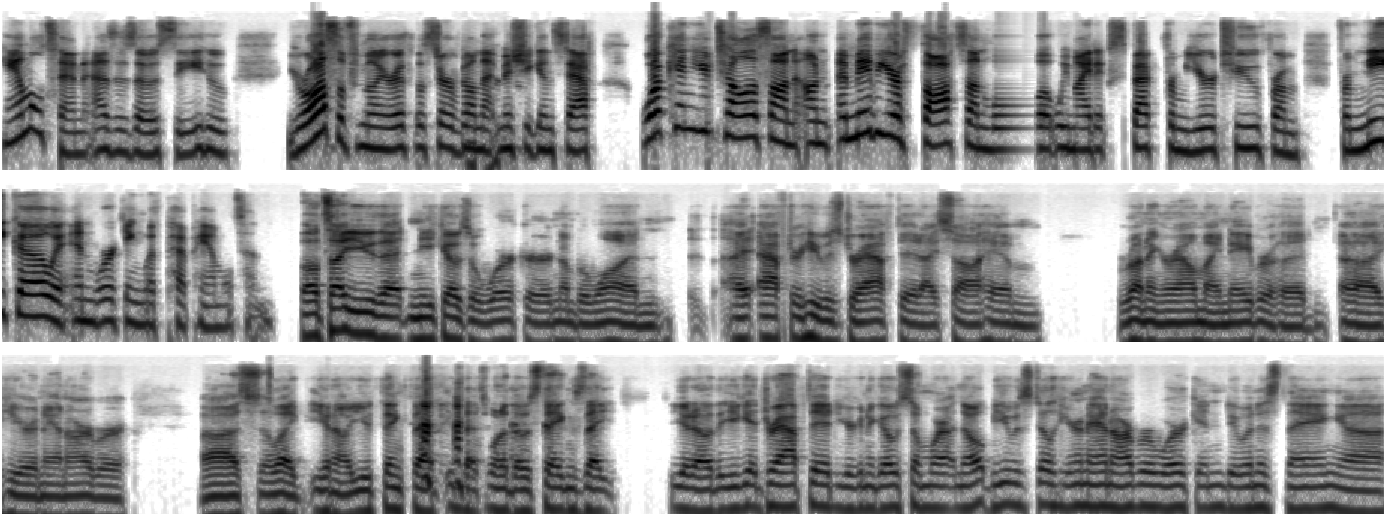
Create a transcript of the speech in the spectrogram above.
Hamilton as his OC, who you're also familiar with, but served on that Michigan staff. What can you tell us on on and maybe your thoughts on what we might expect from year two from from Nico and working with Pep Hamilton? Well, I'll tell you that Nico's a worker. Number one, I, after he was drafted, I saw him running around my neighborhood uh, here in Ann Arbor. Uh, so, like you know, you think that that's one of those things that you know that you get drafted you're going to go somewhere. Nope he was still here in ann arbor working doing his thing uh,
